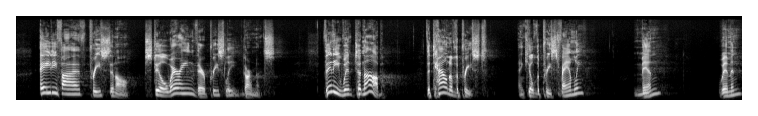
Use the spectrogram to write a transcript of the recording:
85 priests in all, still wearing their priestly garments. Then he went to Nob, the town of the priest, and killed the priest's family men, women,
